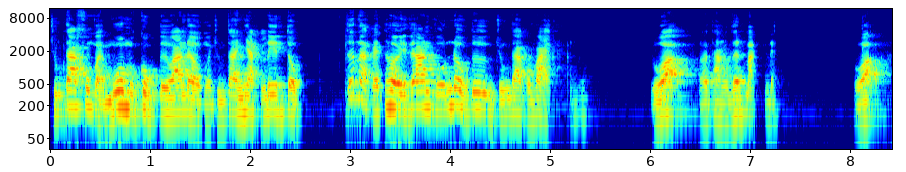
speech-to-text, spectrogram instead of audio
chúng ta không phải mua một cục từ ban đầu mà chúng ta nhặt liên tục. Tức là cái thời gian vốn đầu tư của chúng ta có vài tháng đúng không ạ? Nó thằng rất mạnh đấy đúng không ạ?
